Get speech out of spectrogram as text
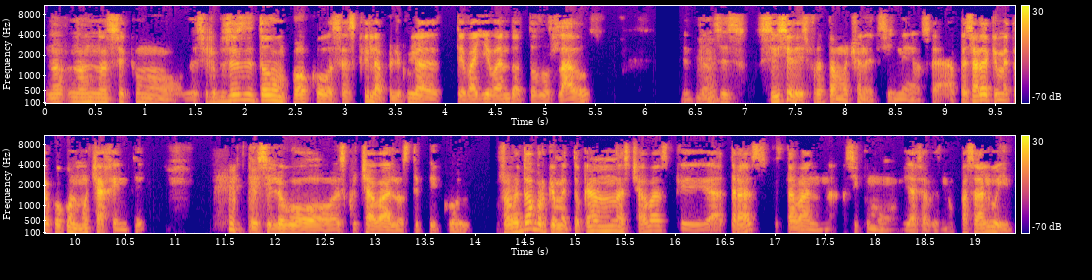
no, no, no sé cómo decirlo, pues es de todo un poco, o sea, es que la película te va llevando a todos lados. Entonces, sí se disfruta mucho en el cine, o sea, a pesar de que me tocó con mucha gente, que sí luego escuchaba a los típicos, sobre todo porque me tocaron unas chavas que atrás estaban así como, ya sabes, ¿no? Pasa algo y,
